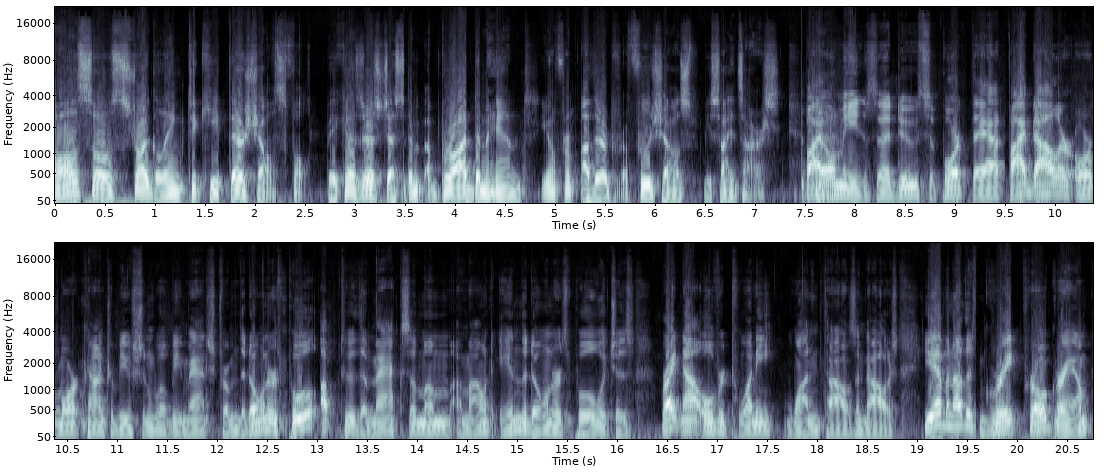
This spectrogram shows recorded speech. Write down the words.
also struggling to keep their shelves full because there's just a broad demand, you know, from other food shelves besides ours. By all means, uh, do support that. Five dollar or more contribution will be matched from the donors pool up to the maximum amount in the donors pool, which is right now over twenty-one thousand dollars. You have another great program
